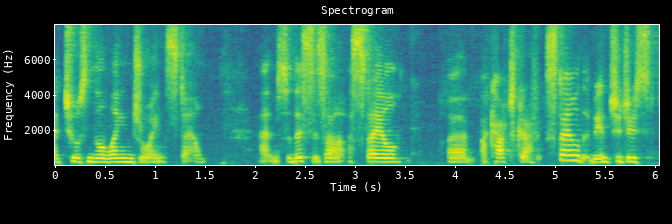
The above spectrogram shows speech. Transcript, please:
I'd chosen the line drawing style. Um, so this is a, a style, um, a cartographic style that we introduced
